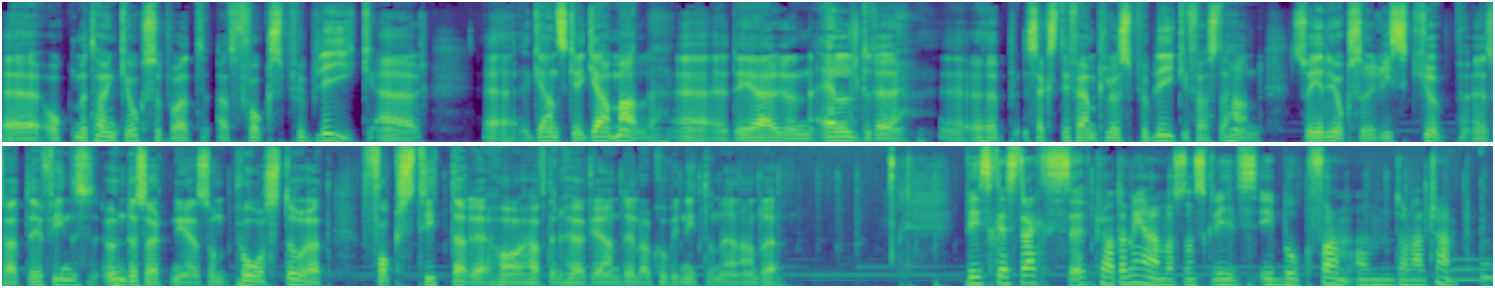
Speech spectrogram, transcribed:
Eh, och med tanke också på att, att Fox publik är eh, ganska gammal. Eh, det är en äldre eh, 65 plus publik i första hand. Så är det också en riskgrupp. Eh, så att det finns undersökningar som påstår att Fox-tittare har haft en högre andel av covid-19 än andra. Vi ska strax prata mer om vad som skrivs i bokform om Donald Trump.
